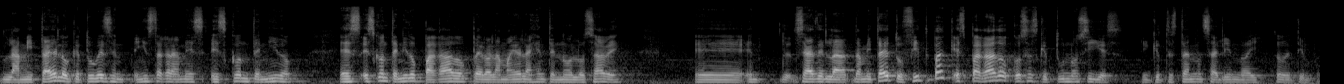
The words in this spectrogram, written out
la mitad de lo que tú ves en Instagram es, es contenido, es, es, contenido pagado, pero la mayoría de la gente no lo sabe. Eh, o sea, de la, mitad de tu feedback es pagado, cosas que tú no sigues y que te están saliendo ahí todo el tiempo.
